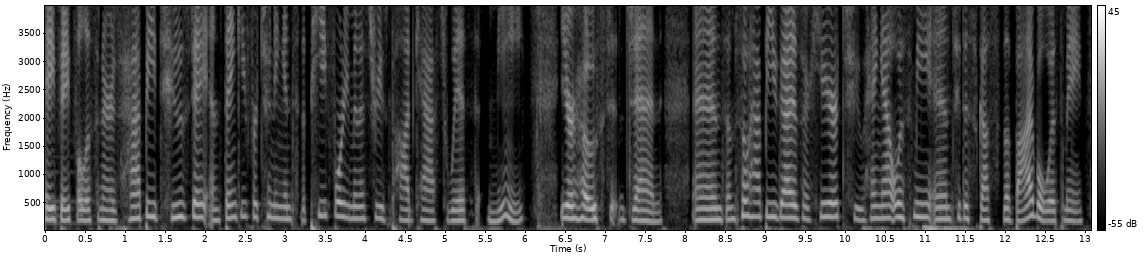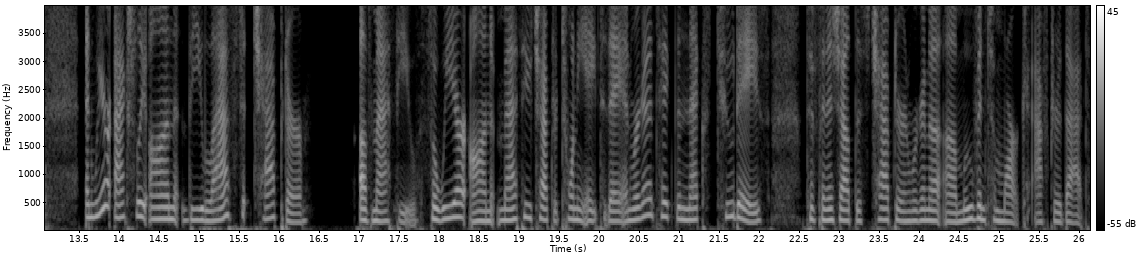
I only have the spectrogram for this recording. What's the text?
Hey, faithful listeners, happy Tuesday, and thank you for tuning into the P40 Ministries podcast with me, your host, Jen. And I'm so happy you guys are here to hang out with me and to discuss the Bible with me. And we are actually on the last chapter of Matthew. So we are on Matthew chapter 28 today, and we're going to take the next two days to finish out this chapter, and we're going to uh, move into Mark after that.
